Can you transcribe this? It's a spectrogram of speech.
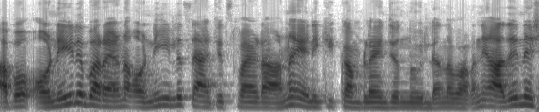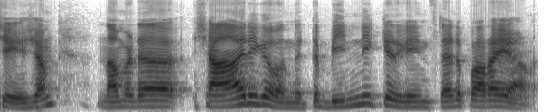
അപ്പോൾ ഒനീൽ പറയണ ഒനീൽ സാറ്റിസ്ഫൈഡ് ആണ് എനിക്ക് കംപ്ലൈന്റ് ഒന്നും ഇല്ലെന്ന് പറഞ്ഞു അതിനുശേഷം നമ്മുടെ ശാരിക വന്നിട്ട് ബിന്നിക്ക് എഗെയിൻസ്റ്റ് ആയിട്ട് പറയുകയാണ്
